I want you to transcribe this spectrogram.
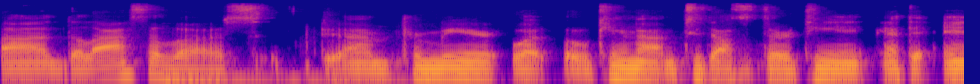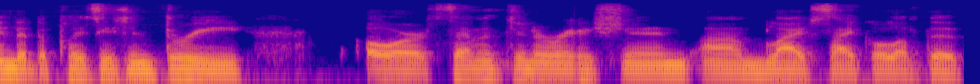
Uh, the Last of Us um, premiere, what, what came out in 2013 at the end of the PlayStation 3 or seventh generation um, life cycle of the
